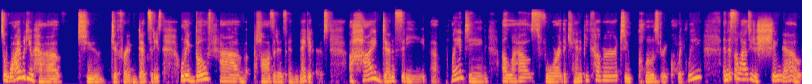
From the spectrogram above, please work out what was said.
So why would you have two different densities? Well, they both have positives and negatives. A high density uh, planting allows for the canopy cover to close very quickly. And this allows you to shade out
